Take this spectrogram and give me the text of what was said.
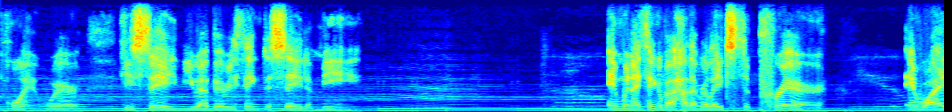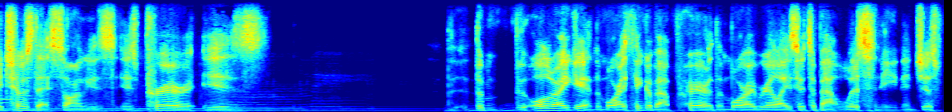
point where he's saying, "You have everything to say to me." And when I think about how that relates to prayer and why I chose that song is is prayer is the the older I get and the more I think about prayer, the more I realize it's about listening and just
